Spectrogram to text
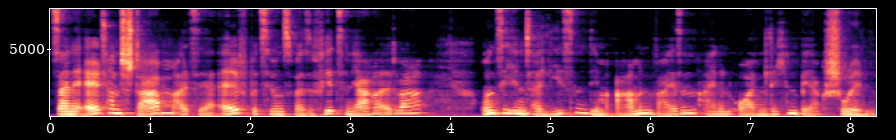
Seine Eltern starben, als er elf bzw. 14 Jahre alt war, und sie hinterließen dem armen Waisen einen ordentlichen Berg Schulden.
